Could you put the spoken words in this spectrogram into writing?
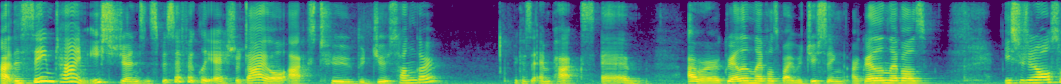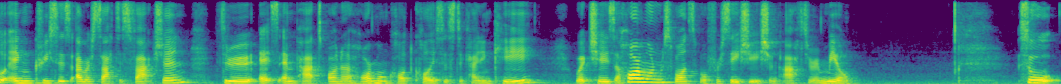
At the same time, estrogens and specifically estradiol acts to reduce hunger because it impacts um, our ghrelin levels by reducing our ghrelin levels. Estrogen also increases our satisfaction through its impact on a hormone called cholecystokinin K, which is a hormone responsible for satiation after a meal. So,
